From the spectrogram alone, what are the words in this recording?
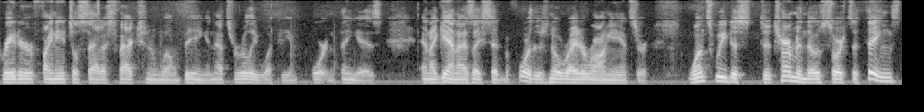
greater financial satisfaction and well-being and that's really what the important thing is. And again as i said before there's no right or wrong answer. Once we just determine those sorts of things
